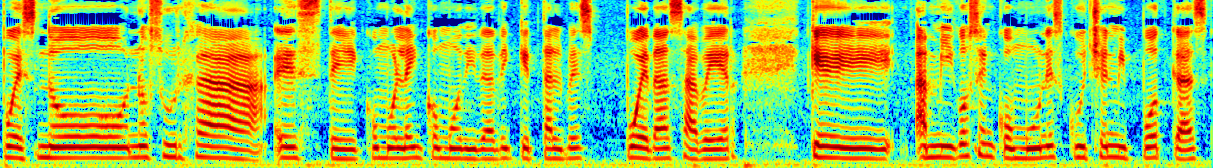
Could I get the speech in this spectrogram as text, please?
pues no, no surja este como la incomodidad de que tal vez pueda saber que amigos en común escuchen mi podcast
